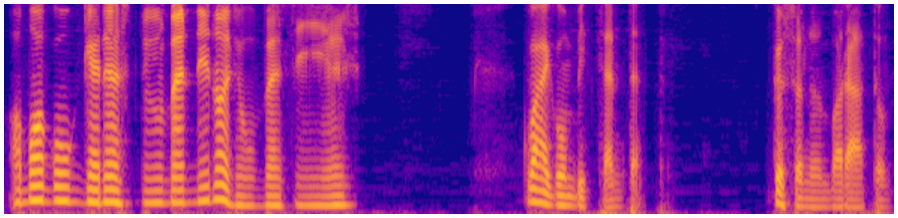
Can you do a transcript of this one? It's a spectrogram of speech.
A magon keresztül menni nagyon veszélyes. qui biccentett. Köszönöm, barátom.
